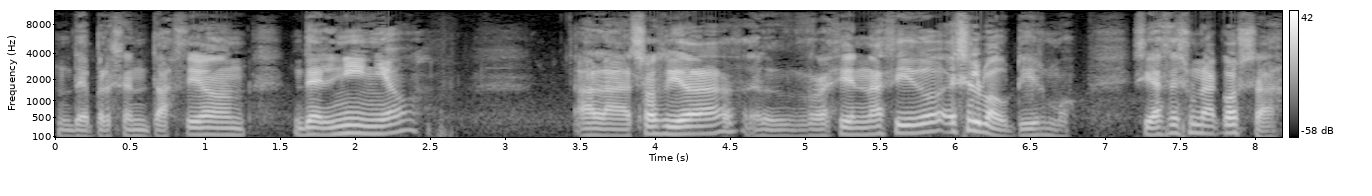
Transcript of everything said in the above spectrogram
de presentación del niño a la sociedad, el recién nacido, es el bautismo. Si haces una cosa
